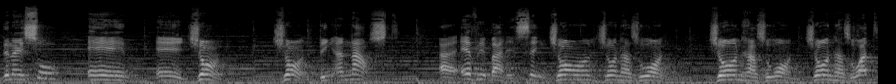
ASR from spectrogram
Then I saw uh, uh, John, John being announced. Uh, everybody saying, John, John has won. John has won. John has what?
